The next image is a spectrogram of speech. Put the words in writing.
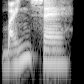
bánh xe.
